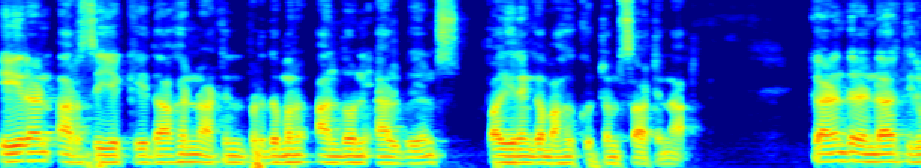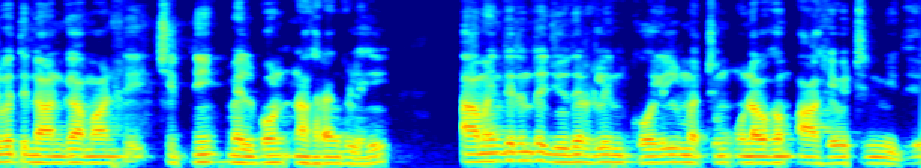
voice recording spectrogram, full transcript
ஈரான் அரசு இயக்கியதாக நாட்டின் பிரதமர் அந்தோனி ஆல்பியன்ஸ் பகிரங்கமாக குற்றம் சாட்டினார். கடந்த இரண்டாயிரத்தி இருபத்தி நான்காம் ஆண்டு சிட்னி மெல்போர்ன் நகரங்களில் அமைந்திருந்த ஜூதர்களின் கோயில் மற்றும் உணவகம் ஆகியவற்றின் மீது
